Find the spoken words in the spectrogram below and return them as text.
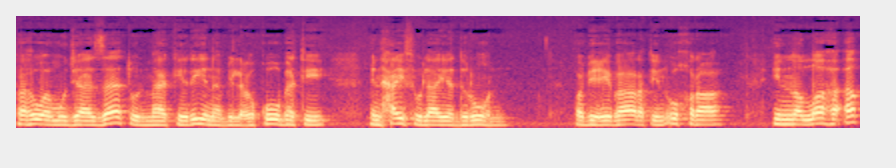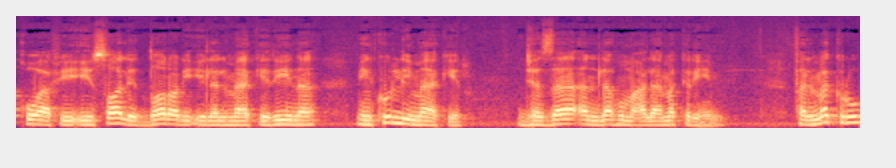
فهو مجازاه الماكرين بالعقوبة من حيث لا يدرون. وبعبارة أخرى إن الله أقوى في إيصال الضرر إلى الماكرين من كل ماكر. جزاء لهم على مكرهم. فالمكر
